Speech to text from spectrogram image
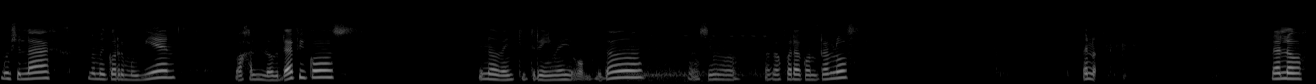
Mucho lag, no me corre muy bien. Bajar los gráficos. Menos 23 y medio completado. Uno acá afuera con Ralof. Bueno. Ralof.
